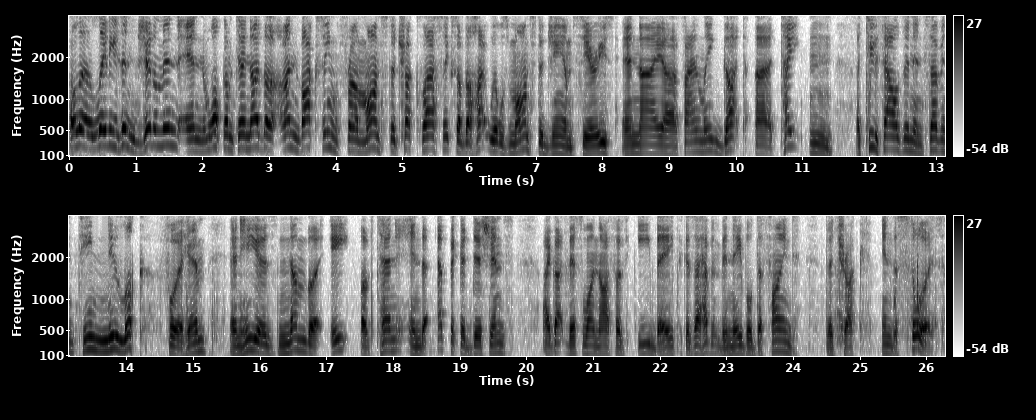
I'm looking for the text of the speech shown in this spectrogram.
Hello ladies and gentlemen and welcome to another unboxing from Monster Truck Classics of the Hot Wheels Monster Jam series and I uh, finally got a Titan, a 2017 new look for him and he is number 8 of 10 in the Epic Editions. I got this one off of eBay because I haven't been able to find the truck in the stores.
